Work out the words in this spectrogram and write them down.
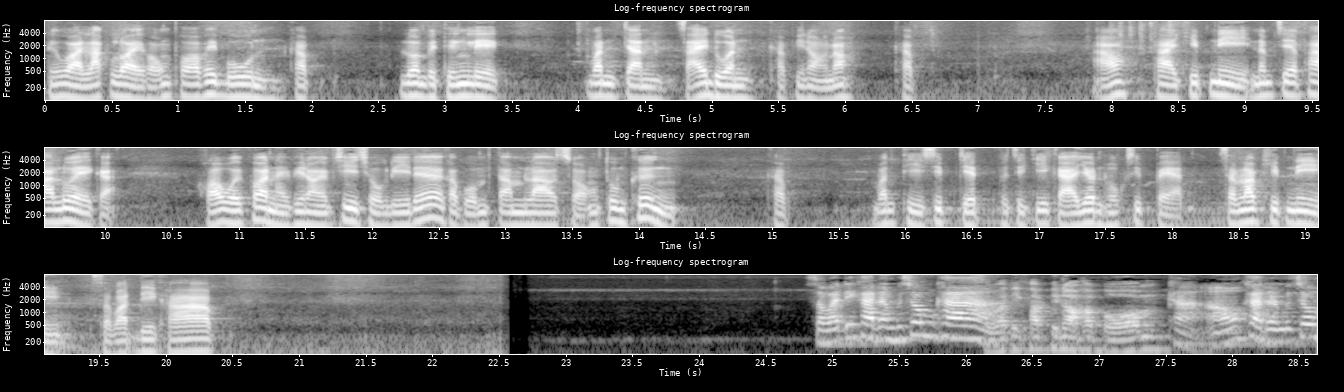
หรือว่าลักลอยของพอไพบูลครับรวมไปถึงเลขวันจันทร์สายด่วนครับพี่น้องเนาะครับ เอาถ่ายคลิปนี้น้ำเจียผ้าลวยกะ ขออวยพรให้พี่น้องเอฟซีโชคดีเด้อครับผมตำราวสองทุ่มครึ่งครับวันที่ 17 พฤศจิกายน 68สำหรับคลิปนี้ สวัสดีครับ สวัสดีค่ะท่านผู้ชมค่ะ สวัสดีครับพี่น้องครับผม ค่ะ เอาค่ะท่านผู้ชม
